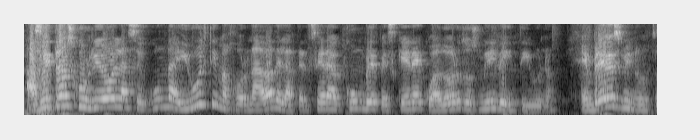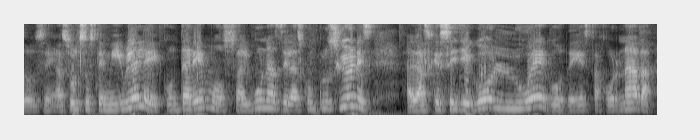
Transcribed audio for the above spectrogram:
Así transcurrió la segunda y última jornada de la tercera Cumbre Pesquera Ecuador 2021. En breves minutos, en Azul Sostenible, le contaremos algunas de las conclusiones a las que se llegó luego de esta jornada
